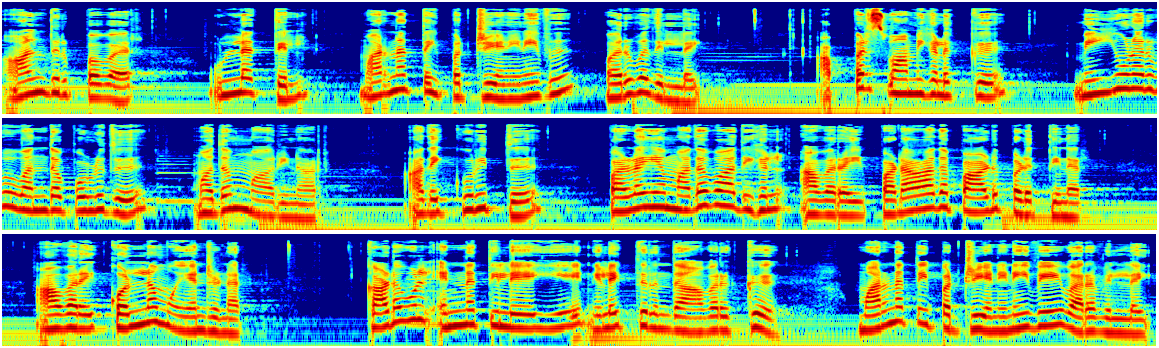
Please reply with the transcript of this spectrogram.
ஆழ்ந்திருப்பவர் உள்ளத்தில் மரணத்தை பற்றிய நினைவு வருவதில்லை. அப்பர் சுவாமிகளுக்கு மெய்யுணர்வு வந்த பொழுது மதம் மாறினார். அதை குறித்து பழைய மதவாதிகள் அவரை படாத பாடுபடுத்தினர். அவரை கொல்ல முயன்றனர். கடவுள் எண்ணத்திலேயே நிலைத்திருந்த அவருக்கு மரணத்தை பற்றிய நினைவே வரவில்லை.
